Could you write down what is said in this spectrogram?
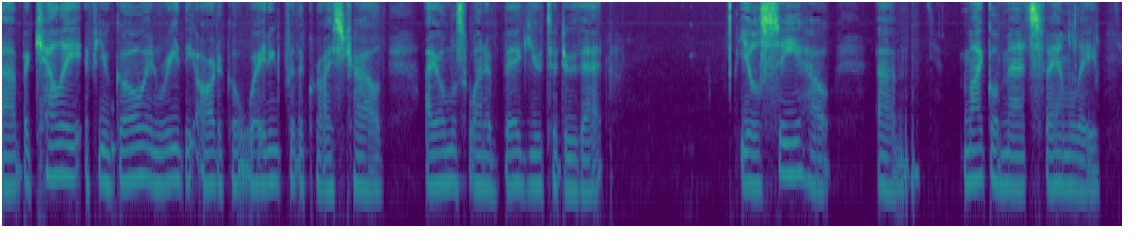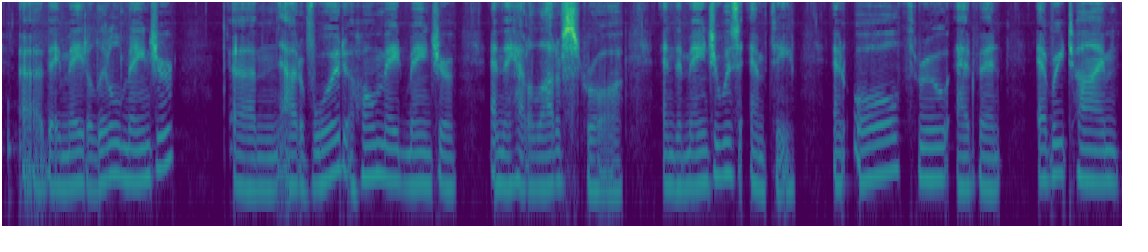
Uh, but Kelly, if you go and read the article, Waiting for the Christ Child, I almost want to beg you to do that. You'll see how um, Michael Matt's family, uh, they made a little manger um, out of wood, a homemade manger, and they had a lot of straw, and the manger was empty. And all through Advent, every time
